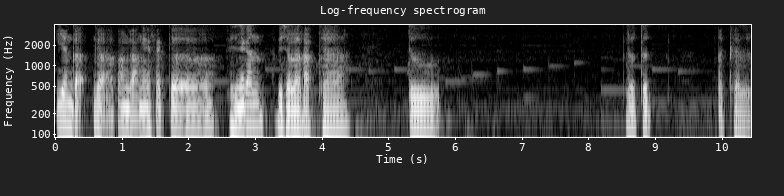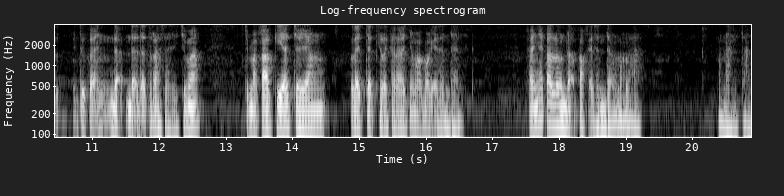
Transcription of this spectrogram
Iya nggak nggak apa nggak ngefek ke biasanya kan habis olahraga itu lutut pegel itu kan nggak nggak ada terasa sih. Cuma cuma kaki aja yang lecet gara-gara cuma pakai sendal kayaknya kalau nggak pakai sendal malah menantang.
